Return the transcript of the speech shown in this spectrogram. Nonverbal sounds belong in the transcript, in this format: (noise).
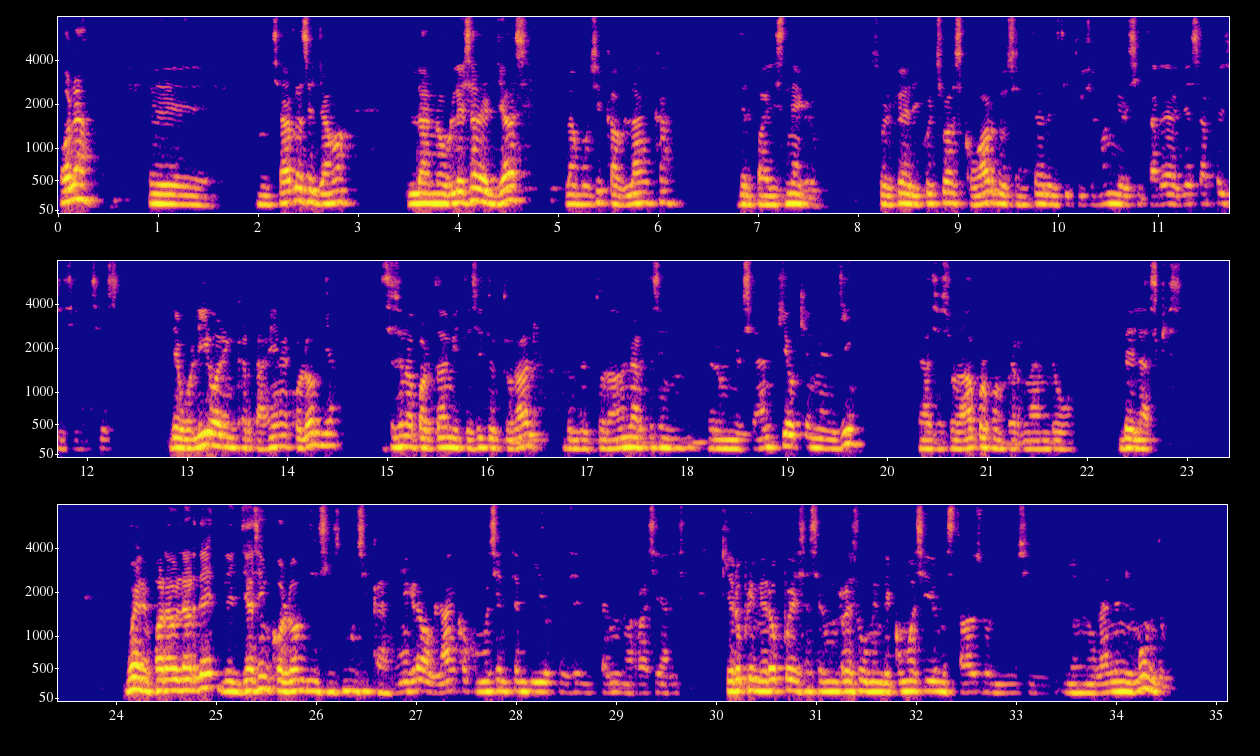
Hola, eh, mi charla se llama La nobleza del jazz, la música blanca del país negro. Soy Federico Ochoa Escobar, docente de la Institución Universitaria de Bellas Artes y Ciencias de Bolívar en Cartagena, Colombia. Esta es una parte de mi tesis doctoral del doctorado en artes en, de la Universidad de Antioquia en Medellín, asesorada por Juan Fernando Velázquez. Bueno, para hablar de, del jazz en Colombia, si es música negra o blanca, cómo se ha entendido pues, en términos raciales, quiero primero pues, hacer un resumen de cómo ha sido en Estados Unidos y, y en, el, en el mundo.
